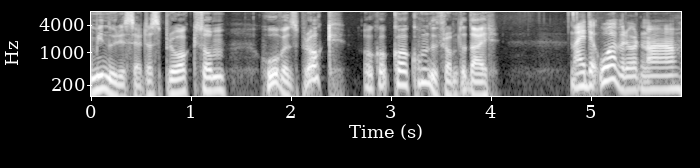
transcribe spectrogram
minoriserte språk som hovedspråk. Og hva, hva kom du fram til der? Nei, det overordna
